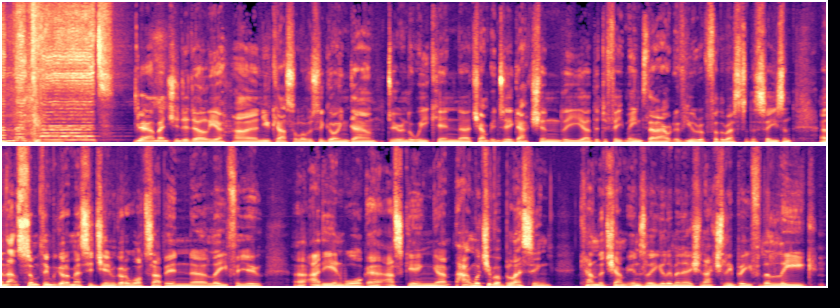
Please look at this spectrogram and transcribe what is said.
and the cat. Yeah, I mentioned it earlier. Uh, Newcastle obviously going down during the week in uh, Champions League action. The uh, the defeat means they're out of Europe for the rest of the season, and that's something we've got a message in. We've got a WhatsApp in uh, Lee for you, uh, Addy and Walker asking uh, how much of a blessing can the Champions League elimination actually be for the league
